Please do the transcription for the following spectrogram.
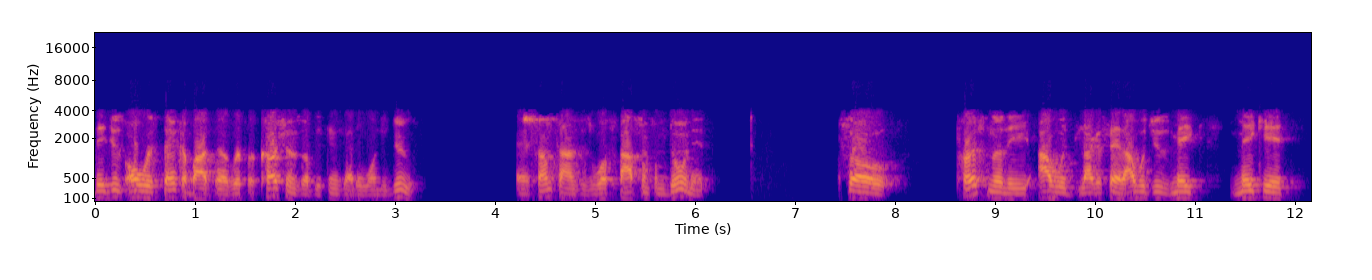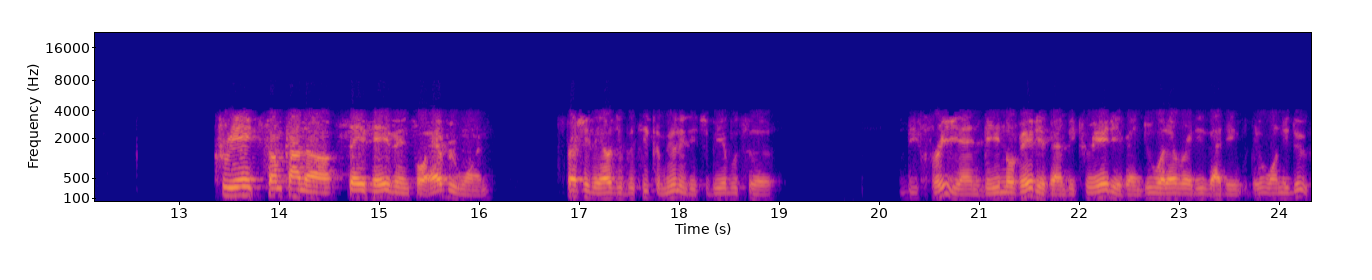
they just always think about the repercussions of the things that they want to do. And sometimes it's what stops them from doing it. So personally, I would, like I said, I would just make make it create some kind of safe haven for everyone, especially the LGBT community, to be able to be free and be innovative and be creative and do whatever it is that they, they want to do.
